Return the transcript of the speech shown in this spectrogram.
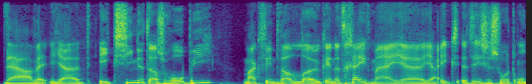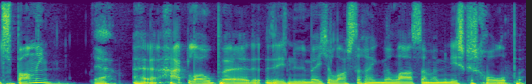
Ja, we- ja, ik zie het als hobby. Maar ik vind het wel leuk. En het geeft mij. eh, ja, ik, het is een soort ontspanning. ja. Hardlopen, het is nu een beetje lastig. Ik ben laatst aan mijn meniscus geholpen.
